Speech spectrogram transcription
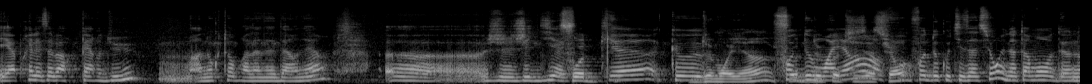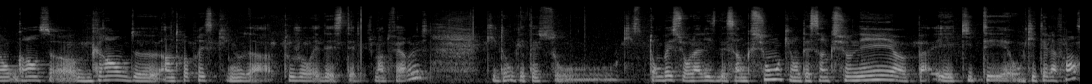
Et après les avoir perdus en octobre l'année dernière, euh, j'ai dit à faute que de moyens, faute, de, moyens, cotisation. faute de cotisation, et notamment de nos euh, grandes entreprises qui nous a toujours aidés, c'était les chemins de fer russes, qui donc étaient sous, qui tombaient sur la liste des sanctions, qui ont été sanctionnés euh, et quitté, ont quitté la France.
